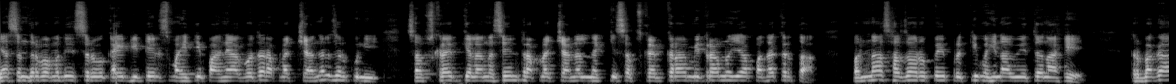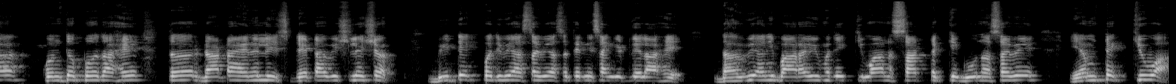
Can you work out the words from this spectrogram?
या संदर्भामध्ये सर्व काही डिटेल्स माहिती पाहण्या अगोदर आपला चॅनल जर कुणी सबस्क्राईब केला नसेल तर आपला चॅनल नक्की सबस्क्राईब करा. मित्रांनो या पदाकरता पन्नास हजार रुपये प्रति महिना वेतन आहे. तर बघा कोणतं पद आहे. तर डाटा अॅनालिस्ट डेटा विश्लेषक बीटेक पदवी असावी असं त्यांनी सांगितलेलं आहे. दहावी आणि बारावी मध्ये किमान साठ टक्के गुण असावे. एमटेक किंवा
